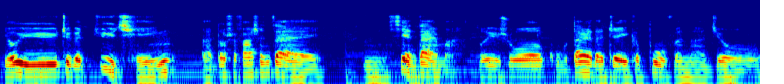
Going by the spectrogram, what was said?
由于这个剧情啊都是发生在嗯现代嘛，所以说古代的这个部分呢就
